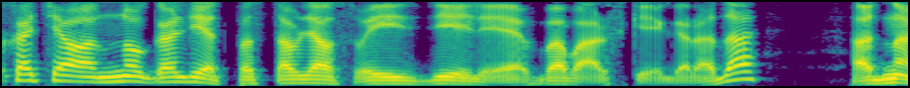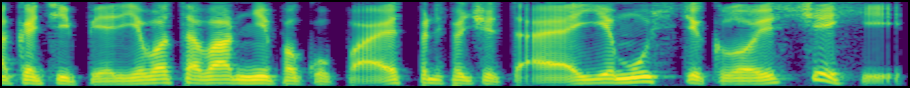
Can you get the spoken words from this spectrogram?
хотя он много лет поставлял свои изделия в баварские города, однако теперь его товар не покупают, предпочитая ему стекло из Чехии.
